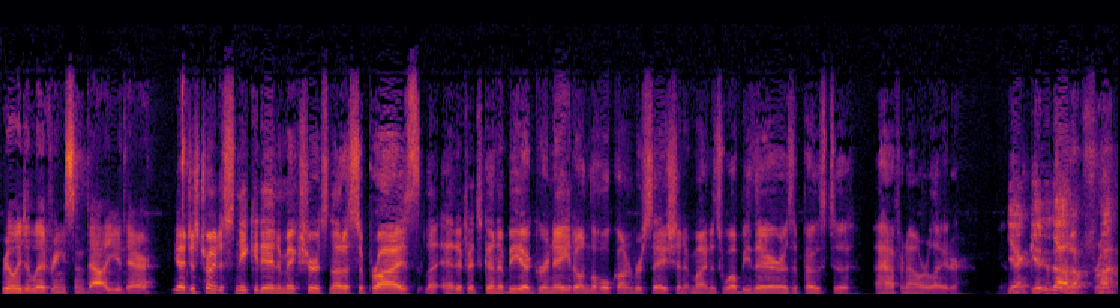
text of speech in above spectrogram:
really delivering some value there. Yeah, just trying to sneak it in and make sure it's not a surprise. And if it's going to be a grenade on the whole conversation, it might as well be there as opposed to a half an hour later. Yeah, get it out up front,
